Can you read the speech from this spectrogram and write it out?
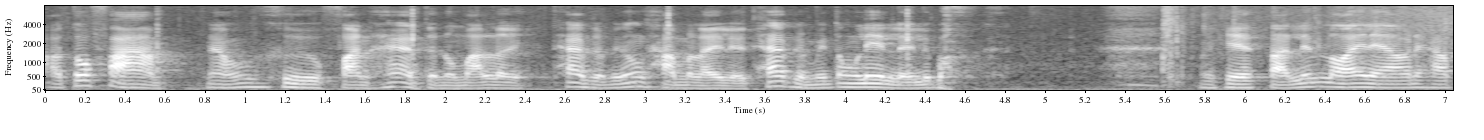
auto farm นะก็คือฟันให้อัตโนมัติเลยแทบจะไม่ต้องทำอะไรเลยแทบจะไม่ต้องเล่นเลยหรือเปล่าโอเคตัดเรียบร้อยแล้วนะครับ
